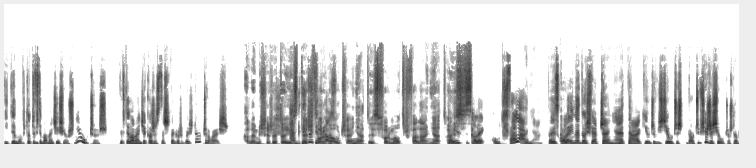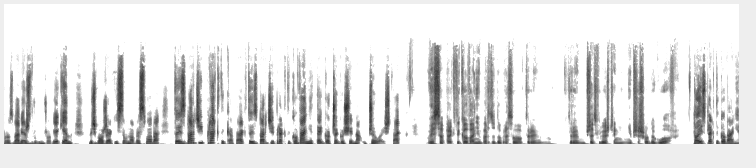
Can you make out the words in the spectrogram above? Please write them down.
i ty mówisz, to ty w tym momencie się już nie uczysz. Ty w tym momencie korzystasz z tego, czego się nauczyłeś ale myślę, że to jest też forma rozum... uczenia, to jest forma utrwalania. To, to jest, jest kolej... utrwalania. To jest kolejne o. doświadczenie, tak? I oczywiście uczysz, no, oczywiście, że się uczysz, no bo rozmawiasz z drugim człowiekiem, być może jakieś są nowe słowa. To jest bardziej praktyka, tak? To jest bardziej praktykowanie tego, czego się nauczyłeś, tak? Wiesz co, praktykowanie, bardzo dobre słowo, które, które mi przed chwilą jeszcze nie, nie przyszło do głowy. To jest praktykowanie,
